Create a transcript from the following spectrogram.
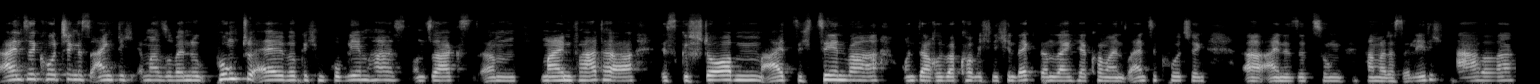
Einzelcoaching ist eigentlich immer so, wenn du punktuell wirklich ein Problem hast und sagst, ähm, mein Vater ist gestorben, als ich zehn war und darüber komme ich nicht hinweg, dann sage ich, ja, komm mal ins Einzelcoaching, äh, eine Sitzung haben wir das erledigt. Aber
